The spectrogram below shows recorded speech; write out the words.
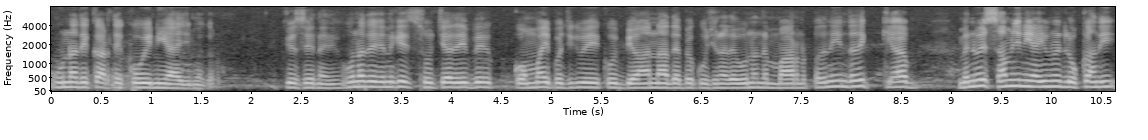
ਉਹਨਾਂ ਦੇ ਘਰ ਤੇ ਕੋਈ ਨਹੀਂ ਆਇਆ ਜੀ ਮਗਰ। ਕਿਸੇ ਨੇ। ਉਹਨਾਂ ਦੇ ਜਾਣੀ ਕਿ ਸੋਚਿਆ ਦੇ ਵੀ ਕੋਮਾ ਹੀ ਪੁੱਜ ਗਈ ਕੋਈ ਬਿਆਨ ਨਾ ਦੇਵੇ ਕੁਛ ਨਾ ਦੇਵੇ ਉਹਨਾਂ ਨੇ ਮਾਰਨ ਪਤਾ ਨਹੀਂ ਇਹਨਾਂ ਦੀ ਕਿਆ ਮੈਨੂੰ ਇਹ ਸਮਝ ਨਹੀਂ ਆਈ ਉਹਨਾਂ ਦੇ ਲੋਕਾਂ ਦੀ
